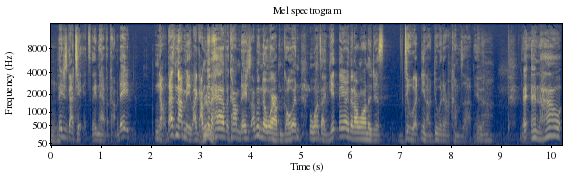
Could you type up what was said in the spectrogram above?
Mm-hmm. they just got tickets. They didn't have accommodation. No, that's not me. Like I'm Really? gonna have accommodations. I'm gonna know where I'm going. But once I get there, then I want to just do it. You know, do whatever comes up. You know. A- and how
